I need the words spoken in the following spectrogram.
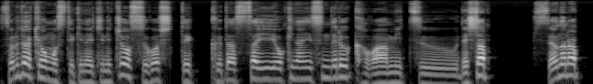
それでは今日も素敵な一日を過ごしてください。沖縄に住んでる川光でした。さよなら。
